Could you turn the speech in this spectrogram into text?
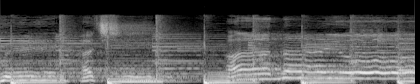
후회하지 않아요.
